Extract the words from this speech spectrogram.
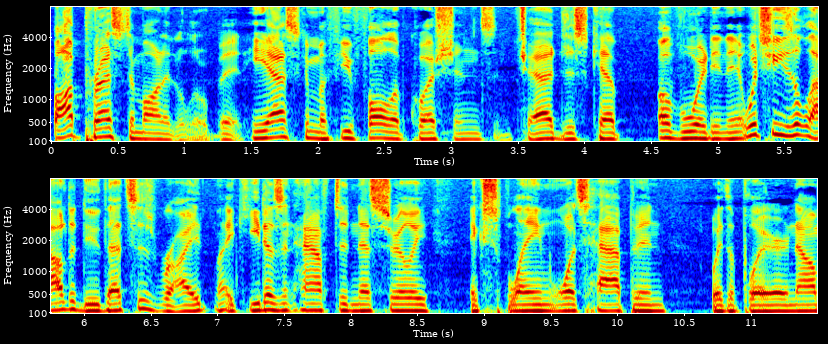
Bob pressed him on it a little bit. He asked him a few follow up questions, and Chad just kept avoiding it, which he's allowed to do. That's his right. Like he doesn't have to necessarily explain what's happened with a player. Now,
